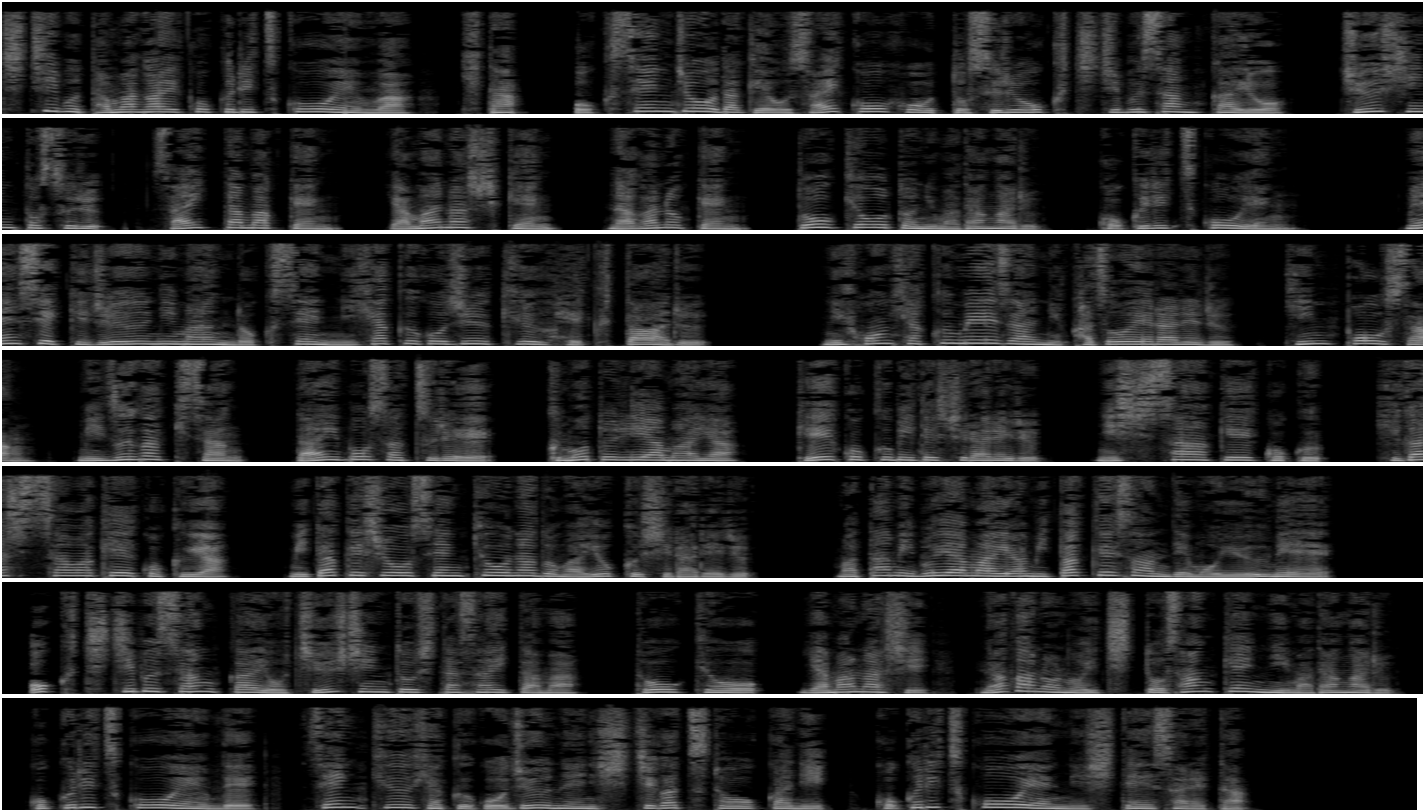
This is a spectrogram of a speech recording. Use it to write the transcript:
秩父玉貝国立公園は、北、奥線上岳を最高峰とする奥秩父山海を中心とする埼玉県、山梨県、長野県、東京都にまたがる国立公園。面積12万6259ヘクタール。日本百名山に数えられる金峰山、水垣山、大菩薩霊、雲取山や渓谷美で知られる西沢渓谷、東沢渓谷や三竹商船橋などがよく知られる。また三部山や三竹山でも有名。奥秩父山海を中心とした埼玉、東京、山梨、長野の1都3県にまたがる国立公園で1950年7月10日に国立公園に指定された。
